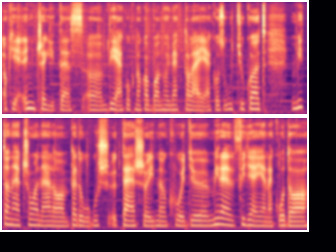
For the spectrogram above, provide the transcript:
aki ennyit segítesz a diákoknak abban, hogy megtalálják az útjukat, mit tanácsolnál a pedagógus társaidnak, hogy mire figyeljenek oda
